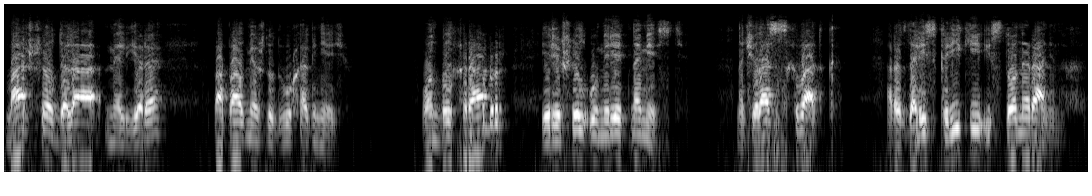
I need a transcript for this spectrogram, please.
Маршал де ла Мельере попал между двух огней. Он был храбр и решил умереть на месте. Началась схватка. Раздались крики и стоны раненых.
